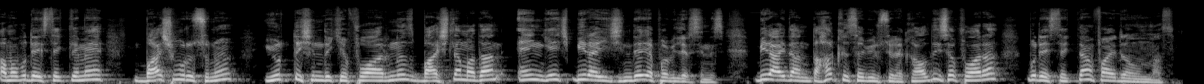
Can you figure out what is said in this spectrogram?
Ama bu destekleme başvurusunu yurt dışındaki fuarınız başlamadan en geç bir ay içinde yapabilirsiniz. Bir aydan daha kısa bir süre kaldıysa fuara bu destekten faydalanılmaz.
